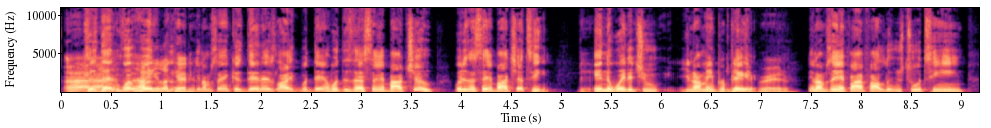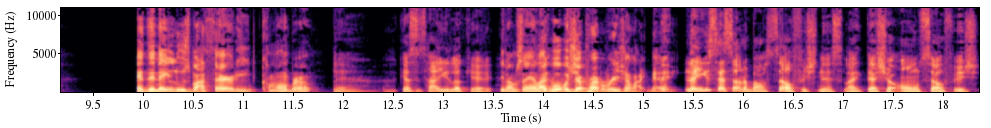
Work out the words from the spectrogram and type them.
Because then what, how what you look at it. You know what I'm saying? Because then it's like, but then what does that say about you? What does that say about your team? In the way that you, you know what I mean, That you. You know what I'm saying? If I if I lose to a team and then they lose by 30, come on, bro. Yeah. I guess it's how you look at it. You know what I'm saying? Like, what was your preparation like that? Now you said something about selfishness, like that's your own selfish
